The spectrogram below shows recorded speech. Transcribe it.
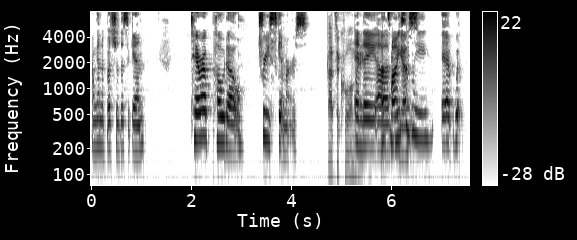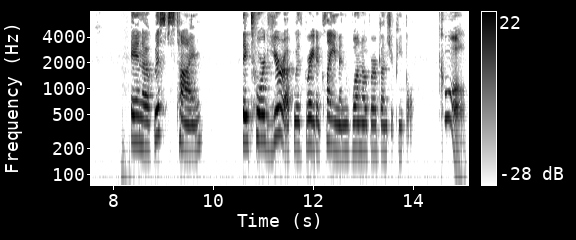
I'm going to butcher this again, Tarapoto Tree Skimmers. That's a cool name. and they uh, That's my guess. recently at Wi- in uh, Whisp's time they toured Europe with great acclaim and won over a bunch of people. cool.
